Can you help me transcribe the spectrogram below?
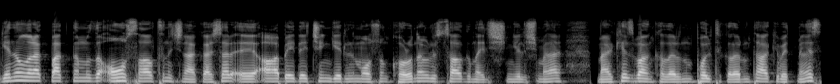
Genel olarak baktığımızda ons altın için arkadaşlar ABD Çin gerilimi olsun koronavirüs salgına ilişkin gelişmeler merkez bankalarının politikalarını takip etmeniz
